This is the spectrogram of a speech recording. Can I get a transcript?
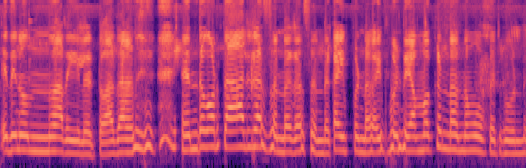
ഇതിനൊന്നും അറിയില്ല കേട്ടോ. അതാണ്. എന്താ കൊടുത്താലും രസമുണ്ട് രസമുണ്ട്. കയ്പുണ്ട് കയ്പുണ്ട് മൂപ്പർക്കുണ്ട്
